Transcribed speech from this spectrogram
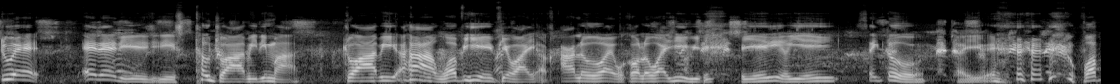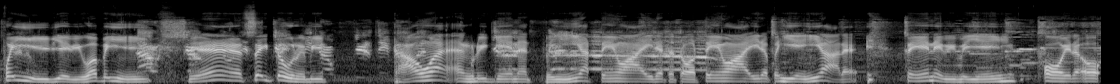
တူရဲ့အဲ့တဲ့ဒီဒီထုတ်ကြွားပြီးဒီမှာကြွားပြီးအာဝက်ပြီးရင်ဖြစ်သွားပြီအားလုံးဝိုင်းကောလုံးဝိုင်းရှိပြီဘယင်ကြီးဘယင်စိတ်တို့ Met အေးဝပ်ပိပြေပြီဝပ်ပိရဲစိတ်တုံနေပြီ ခေါင်းကအန်ဂရီကင်းနဲ့ဘယင်းကတင်းသွားရည်တဲ့တော်တော်တင်းသွားရည်တဲ့ဘယင်းကြီးရတဲ့တင်းနေပြီဘယင်းအော်ရတဲ့အော်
